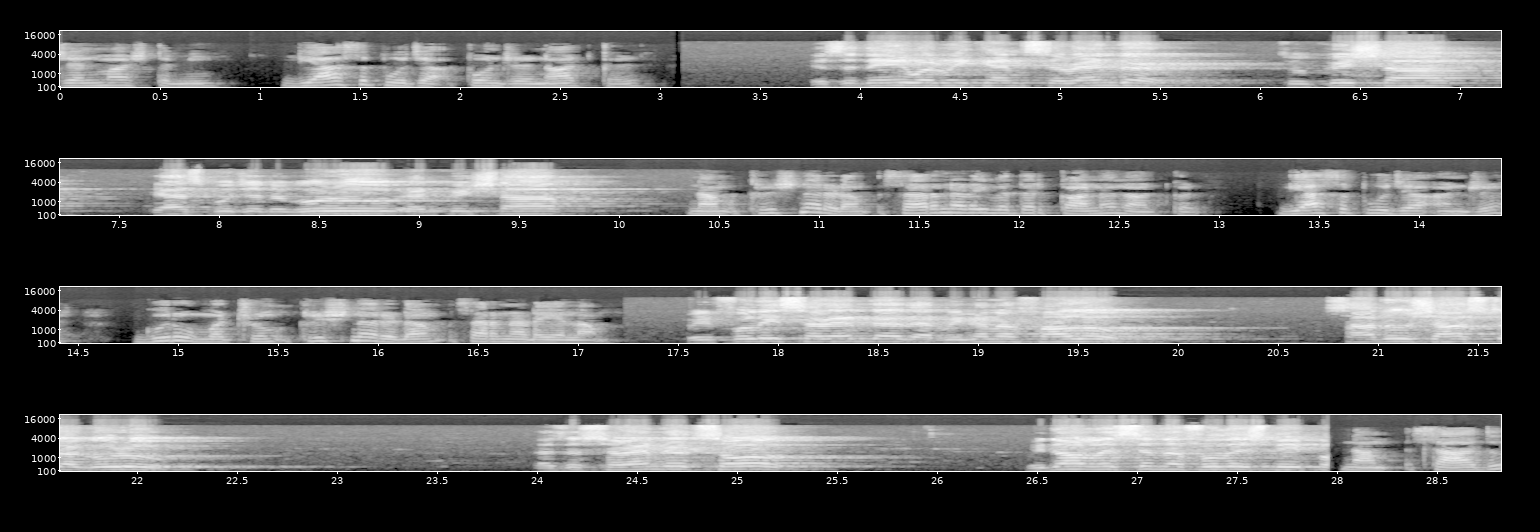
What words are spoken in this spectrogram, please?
ஜன்மாஷ்டமி வியாச பூஜா போன்ற நாட்கள் is the day when we can surrender to Krishna, Vyasa Puja to Guru and Krishna, நாம் கிருஷ்ணரிடம் சரணடைவதற்கான நாட்கள் வியாச பூஜா அன்று குரு மற்றும் கிருஷ்ணரிடம் சரணடையலாம் We fully surrender that we're going to follow Sadhu Shastra Guru. As a surrendered soul, we don't listen to foolish people. நாம் சாது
